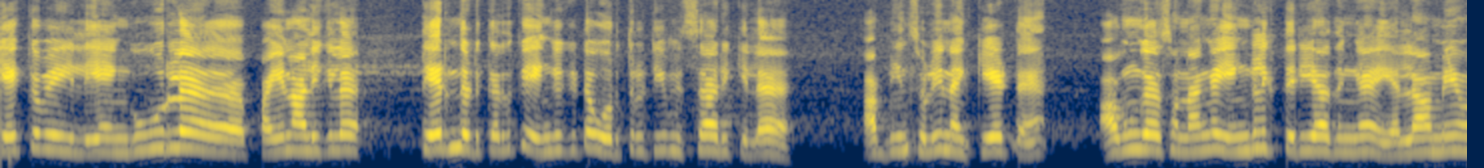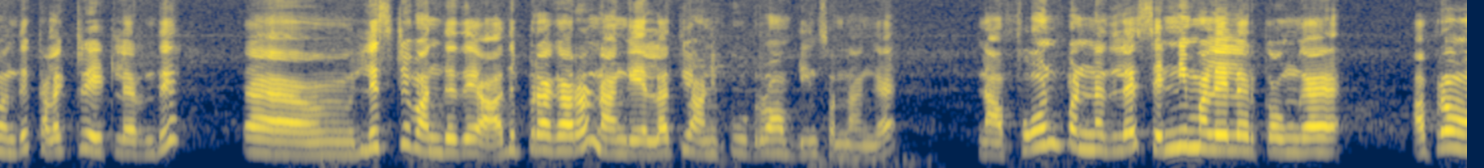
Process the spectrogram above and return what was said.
கேட்கவே இல்லையே எங்கள் ஊரில் பயனாளிகளை தேர்ந்தெடுக்கிறதுக்கு எங்ககிட்ட ஒருத்தருட்டையும் விசாரிக்கல அப்படின்னு சொல்லி நான் கேட்டேன். அவங்க சொன்னாங்க எங்களுக்கு தெரியாதுங்க. எல்லாமே வந்து கலெக்டரேட்லேருந்து லிஸ்ட்டு வந்தது. அது பிரகாரம் நாங்கள் எல்லாத்தையும் அனுப்பிவிட்றோம் அப்படின்னு சொன்னாங்க. நான் ஃபோன் பண்ணதில் சென்னிமலையில் இருக்கவங்க அப்புறம்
